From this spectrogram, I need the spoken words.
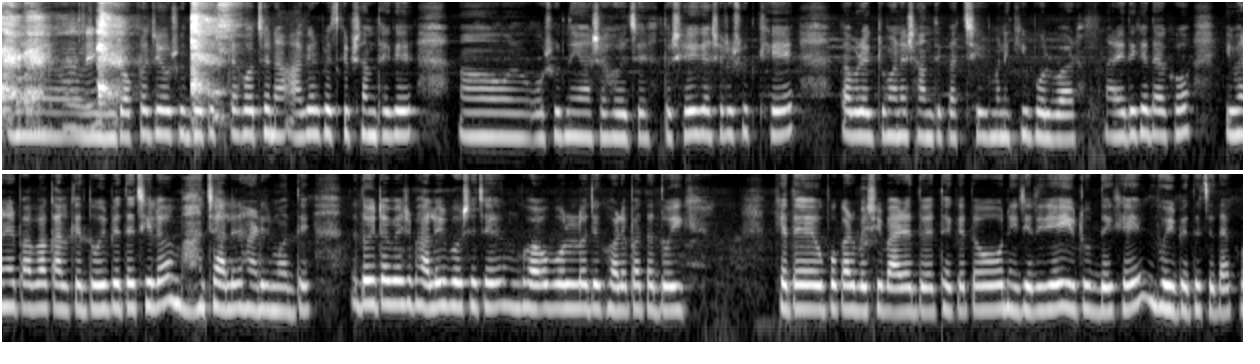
মানে ডক্টর যে ওষুধ দিয়েছে সেটা হচ্ছে না। আগের প্রেসক্রিপশান থেকে ওষুধ নিয়ে আসা হয়েছে। তো সেই গ্যাসের ওষুধ খেয়ে তারপরে একটু মানে শান্তি পাচ্ছি। মানে কি বলব আর? আর এদিকে দেখো, ইভানের বাবা কালকে দই পেতেছিল চালের হাঁড়ির মধ্যে। তো দইটা বেশ ভালোই বসেছে। ঘ- বলল যে ঘরে পাতা দই খেতে উপকার বেশি বাইরের দইয়ের থেকে, তো ও নিজে নিজেই ইউটিউব দেখে দই পেতেছে দেখো।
